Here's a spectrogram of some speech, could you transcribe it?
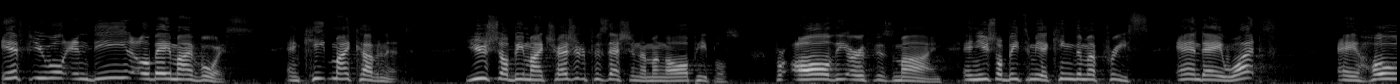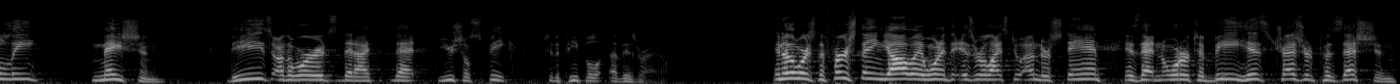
if you will indeed obey my voice and keep my covenant, you shall be my treasured possession among all peoples, for all the earth is mine, and you shall be to me a kingdom of priests and a what? A holy nation. These are the words that, I, that you shall speak to the people of Israel. In other words, the first thing Yahweh wanted the Israelites to understand is that in order to be his treasured possession,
